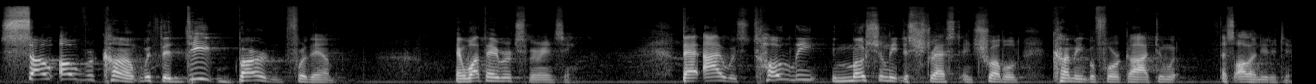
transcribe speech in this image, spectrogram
so overcome with the deep burden for them and what they were experiencing that I was totally emotionally distressed and troubled coming before God doing that's all I knew to do.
